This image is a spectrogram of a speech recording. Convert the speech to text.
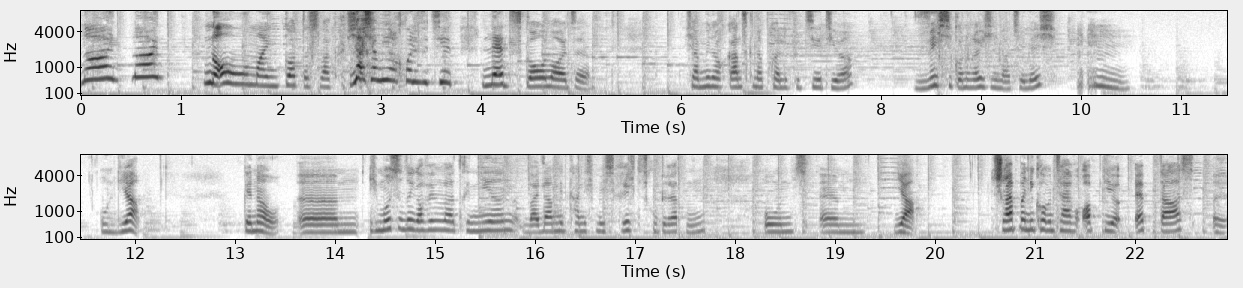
Nein, nein. No, mein Gott, das war. Ja, ich habe mich noch qualifiziert. Let's go, Leute. Ich habe mich noch ganz knapp qualifiziert hier. Wichtig und richtig natürlich. Und ja. Genau. Ähm, ich muss den Trick auf jeden Fall trainieren, weil damit kann ich mich richtig gut retten. Und ähm, ja. Schreibt mal in die Kommentare, ob ihr öfters, äh,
